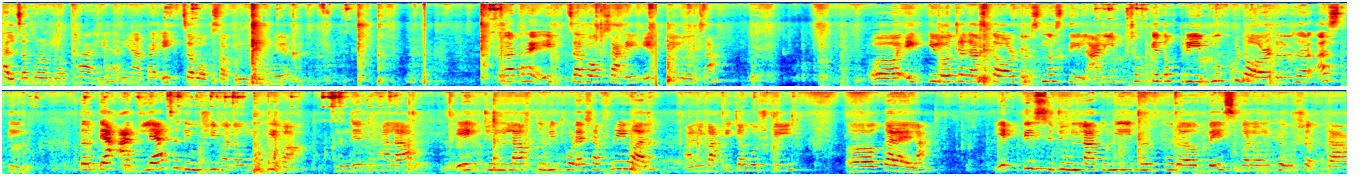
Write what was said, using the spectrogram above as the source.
खालचा थोडा मोठा आहे आणि आता एकचा बॉक्स आपण बनवूया. तर आता हा एकचा बॉक्स आहे एक किलोचा. एक किलोच्या जास्त ऑर्डर्स नसतील आणि शक्यतो प्री बुकड ऑर्डर जर असतील तर त्या आदल्याच दिवशी बनवून ठेवा. म्हणजे तुम्हाला एक जूनला तुम्ही थोड्याशा फ्री व्हाल आणि बाकीच्या गोष्टी करायला. एकतीस जूनला तुम्ही भरपूर बेस बनवून ठेवू शकता.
